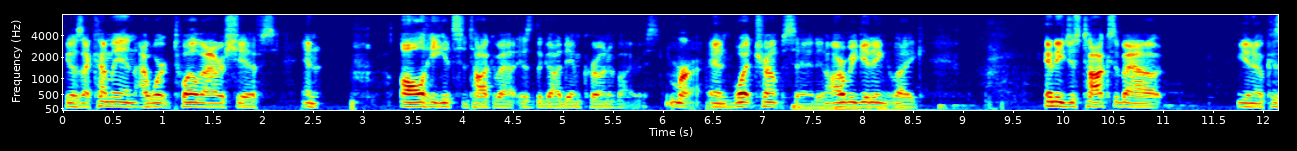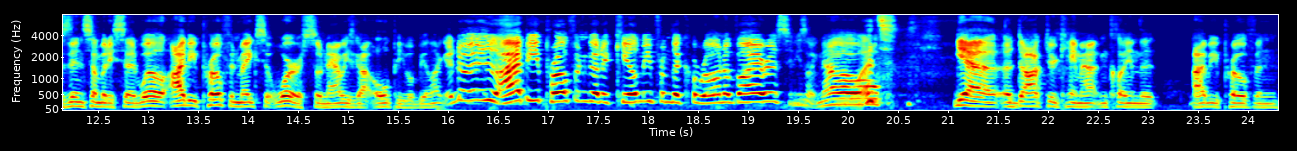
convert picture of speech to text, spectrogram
He goes, I come in, I work 12 hour shifts, and all he gets to talk about is the goddamn coronavirus Right. and what Trump said. And are we getting like, and he just talks about, you know, because then somebody said, well, ibuprofen makes it worse. So now he's got old people being like, is ibuprofen going to kill me from the coronavirus? And he's like, no. What? Yeah, a doctor came out and claimed that ibuprofen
